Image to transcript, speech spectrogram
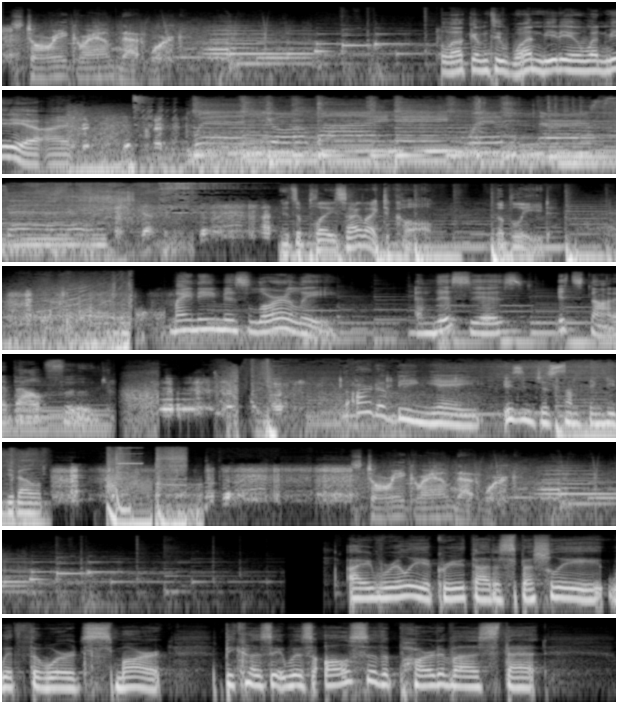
Storygram Network. Welcome to One Media, One Media. I'm When you're whining with nurses. It's a place I like to call The Bleed. My name is Laura Lee, and this is It's Not About Food. The art of being yay isn't just something he developed. Storygram Network. I really agree with that, especially with the word smart, because it was also the part of us that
